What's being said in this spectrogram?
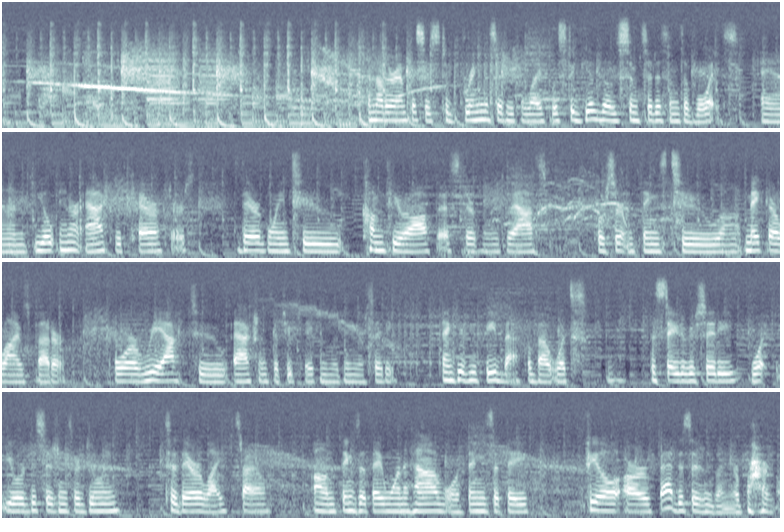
Another emphasis to bring the city to life was to give those sim citizens a voice. And you'll interact with characters. They're going to come to your office. They're going to ask for certain things to uh, make their lives better or react to actions that you've taken within your city and give you feedback about what's the state of your city, what your decisions are doing, to their lifestyle, um, things that they want to have or things that they feel are bad decisions on your part.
